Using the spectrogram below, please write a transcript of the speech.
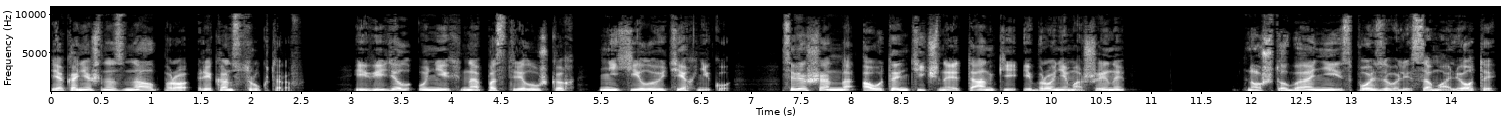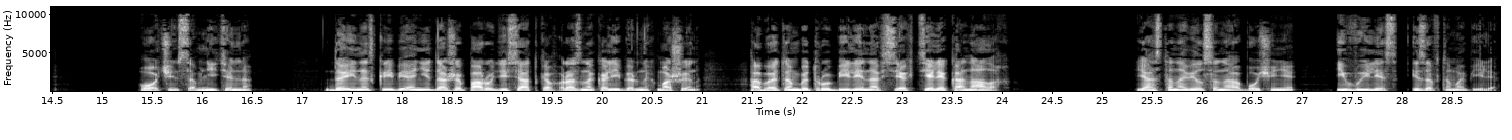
я, конечно, знал про реконструкторов и видел у них на пострелушках нехилую технику, совершенно аутентичные танки и бронемашины. Но чтобы они использовали самолеты, очень сомнительно. Да и наскреби они даже пару десятков разнокалиберных машин – об этом бы трубили на всех телеканалах. Я остановился на обочине и вылез из автомобиля.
